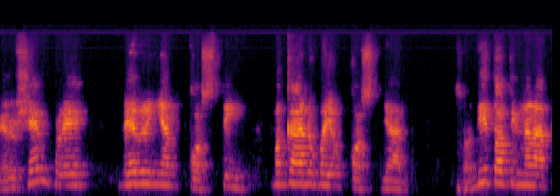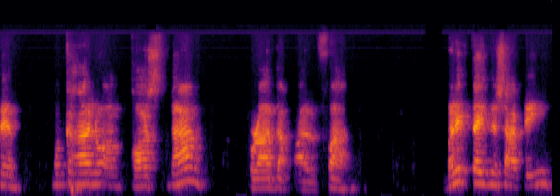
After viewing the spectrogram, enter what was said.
Pero syempre, meron niyang costing. Magkano ba yung cost niyan? So dito tingnan natin, magkano ang cost ng product alpha. Balik tayo sa ating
